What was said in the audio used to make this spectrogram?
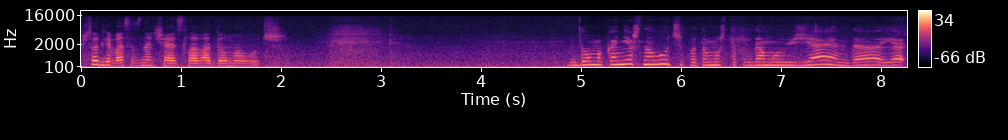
Что для вас означают слова «дома лучше»? Дома, конечно, лучше, потому что когда мы уезжаем, да, я,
